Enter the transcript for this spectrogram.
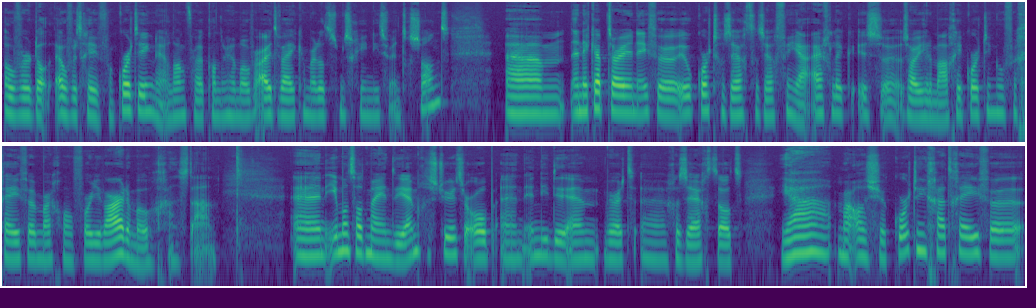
over dat, over het geven van korting. Nou, lang kan er helemaal over uitwijken, maar dat is misschien niet zo interessant. Um, en ik heb daarin even heel kort gezegd, gezegd van ja, eigenlijk is, uh, zou je helemaal geen korting hoeven geven, maar gewoon voor je waarde mogen gaan staan. En iemand had mij een DM gestuurd erop. En in die DM werd uh, gezegd dat ja, maar als je korting gaat geven,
